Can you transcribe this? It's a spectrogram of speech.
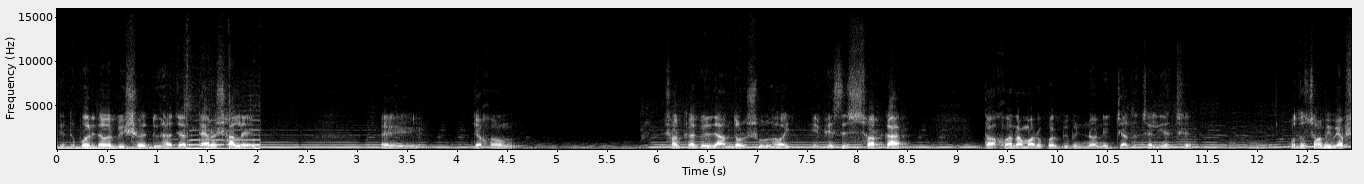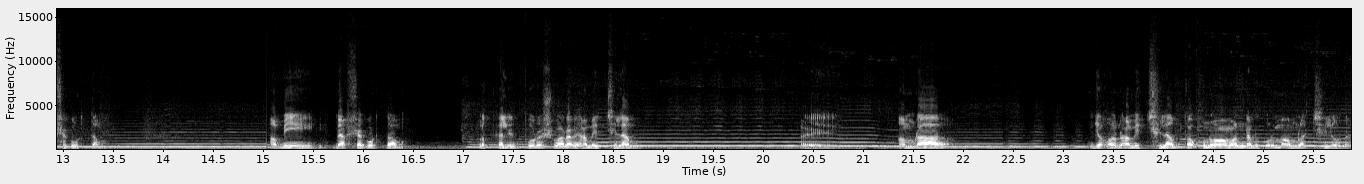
কিন্তু পরিতাপের বিষয়ে দুই সালে যখন সরকার বিরোধী আন্দোলন শুরু হয় এই সরকার তখন আমার উপর বিভিন্ন নির্যাতন চালিয়েছে। অথচ আমি ব্যবসা করতাম। আমি ব্যবসা করতাম, তৎকালীন পৌরসভার আমি আমির ছিলাম। আমরা যখন আমি ছিলাম তখনও আমার নামে কোনো মামলা ছিল না।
